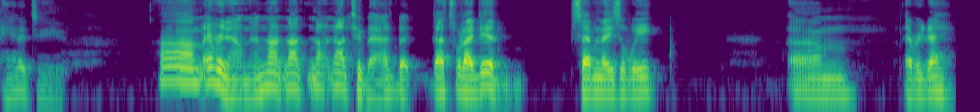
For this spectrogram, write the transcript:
handed to you? Um, every now and then, not, not, not, not too bad, but that's what I did seven days a week. Um, every day,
